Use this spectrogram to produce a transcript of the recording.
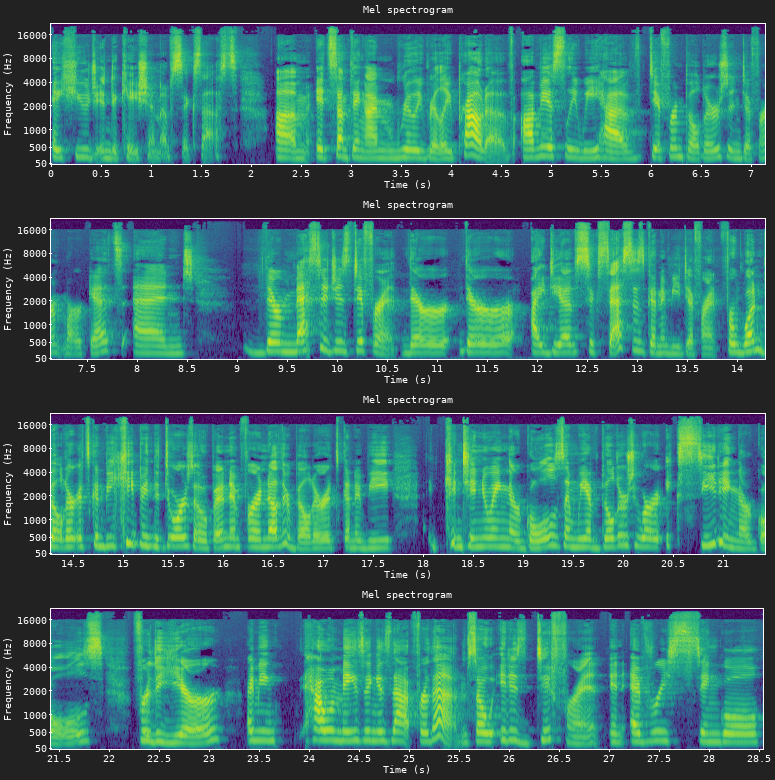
a huge indication of success. Um, it's something I'm really really proud of. Obviously, we have different builders in different markets and their message is different. Their their idea of success is going to be different. For one builder, it's going to be keeping the doors open, and for another builder, it's going to be continuing their goals. And we have builders who are exceeding their goals for the year. I mean, how amazing is that for them? So it is different in every single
